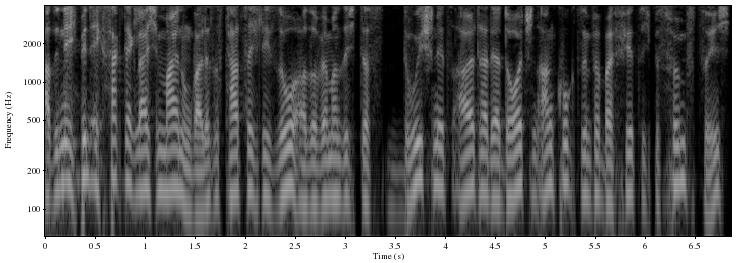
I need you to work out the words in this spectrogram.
Also nee, ich bin exakt der gleichen Meinung, weil es ist tatsächlich so, also wenn man sich das Durchschnittsalter der Deutschen anguckt, sind wir bei 40 bis 50.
